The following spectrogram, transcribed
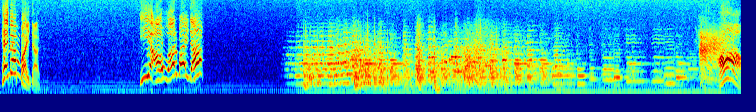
Hemen Baydak. İyi avlar Baydak. Aa!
